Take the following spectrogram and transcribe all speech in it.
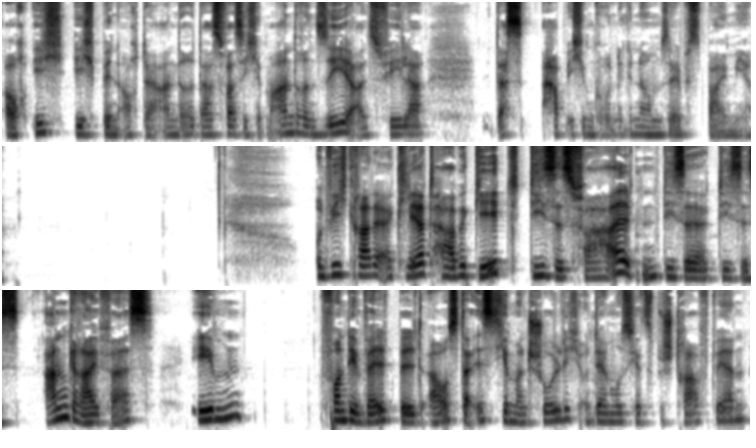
auch ich, ich bin auch der andere. Das, was ich im anderen sehe als Fehler, das habe ich im Grunde genommen selbst bei mir. Und wie ich gerade erklärt habe, geht dieses Verhalten, diese, dieses Angreifers eben von dem Weltbild aus, da ist jemand schuldig und der muss jetzt bestraft werden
